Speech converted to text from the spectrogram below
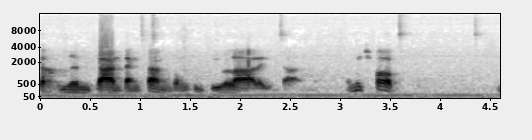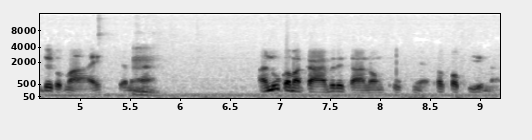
การดำเนินการแต่งตั้งของคุณศรีเวลาอะไรต่างๆมันไม่ชอบด้วยกฎหมายใช่ไหมอืมฮะอนุกรรมการบริการร้องทุกข์เนี่ยเขาก็พิจารณา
